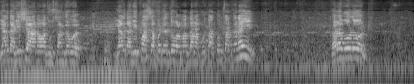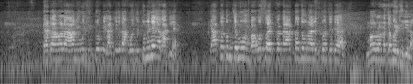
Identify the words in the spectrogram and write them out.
एक घे शहा नवाज एक जवळ पाशा पटेल जवळ मतदानापुरता. तुमसारखा नाही. खरं बोलून. त्या टायमाला आम्ही उलटी टोपी घातली की दाखवायची. तुम्ही नाही का घातल्या? ते आता तुमचे मोहन भागवत साहेब का काय? आता जाऊन आले कोणते त्या मौलानाच्या बैठकीला?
